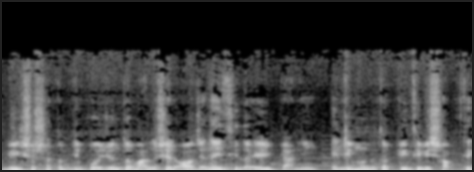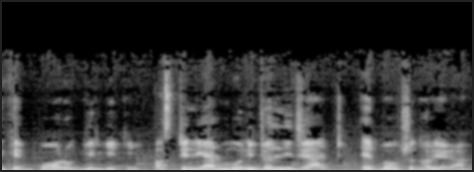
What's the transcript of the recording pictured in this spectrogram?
বিংশ শতাব্দী পর্যন্ত মানুষের অজানাই ছিল এই প্রাণী। এটি মূলত পৃথিবীর সব থেকে বড় গিরগিটি, অস্ট্রেলিয়ার মনিটর লিজার্ড এর বংশধর এরা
